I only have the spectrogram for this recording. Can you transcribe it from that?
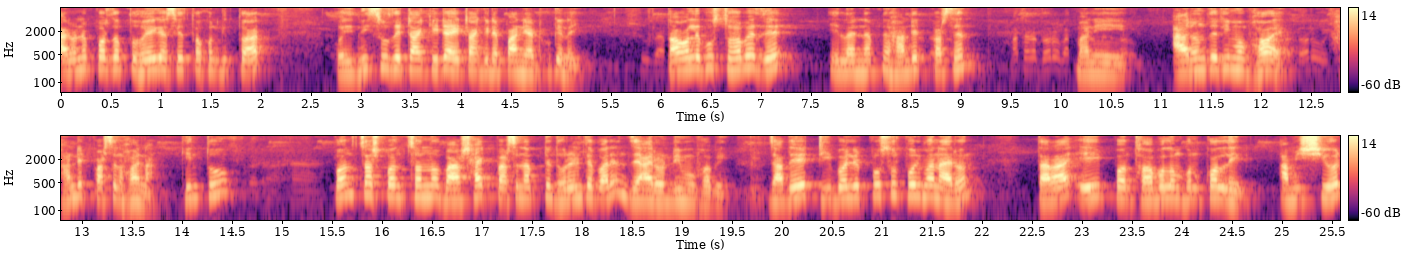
আয়রনের পর্যাপ্ত হয়ে গেছে, তখন কিন্তু আর ওই নিচু যে টাঙ্কিটা, এই টাঙ্কিটা পানি আর ঢুকে নেই। তাহলে বুঝতে হবে যে এই লাইনে আপনি হান্ড্রেড পার্সেন্ট মানে আয়রন যে রিমুভ হয় হান্ড্রেড পার্সেন্ট হয় না। কিন্তু পঞ্চাশ, পঞ্চান্ন বা ষাট পার্সেন্ট আপনি ধরে নিতে পারেন যে আয়রন রিমুভ হবে। যাদের টিউবওয়েলের প্রচুর পরিমাণ আয়রন তারা এই পন্থা অবলম্বন করলে আমি শিওর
